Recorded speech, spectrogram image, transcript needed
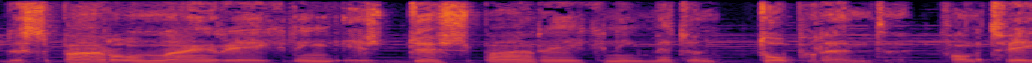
De spaaronline-rekening is de spaarrekening met een toprente van 2,7%.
